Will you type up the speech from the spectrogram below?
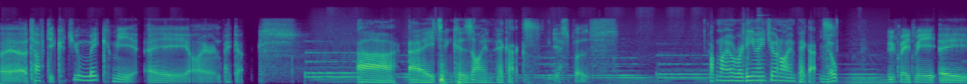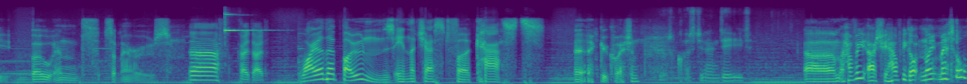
Uh, Tufty, could you make me a iron pickaxe? Uh, a Tinker's iron pickaxe. Yes, please. Haven't I already made you an iron pickaxe? Nope. You've made me a bow and some arrows. Ah, fuck, I died. Why are there bones in the chest for casts? Uh, good question. Good question indeed. Um, have we actually have we got night metal?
